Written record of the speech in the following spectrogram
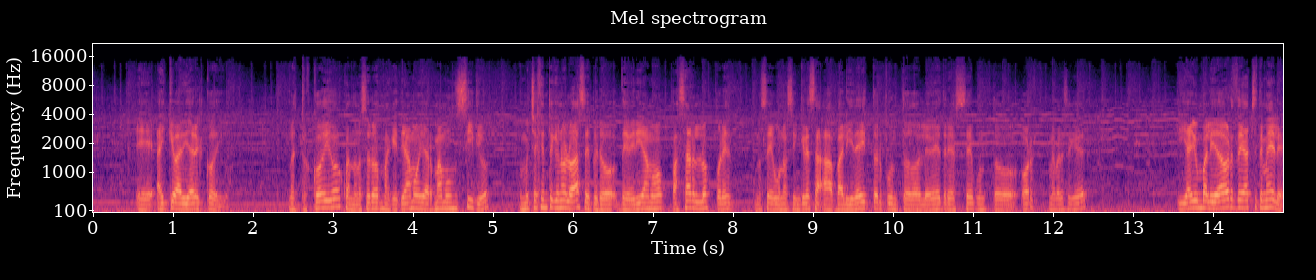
eh, hay que validar el código. Nuestros códigos, cuando nosotros maqueteamos y armamos un sitio, hay mucha gente que no lo hace, pero deberíamos pasarlos por, no sé, uno se ingresa a validator.w3c.org, me parece que es, y hay un validador de HTML.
